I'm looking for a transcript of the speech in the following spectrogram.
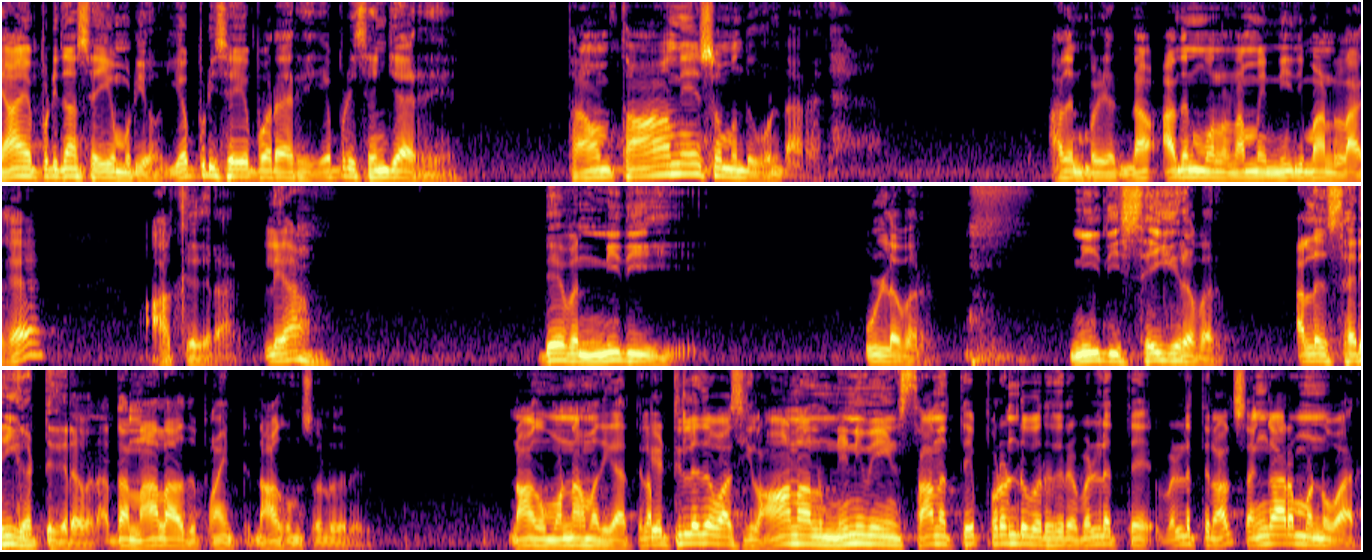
நியாயப்படி தான் செய்ய முடியும்? எப்படி செய்ய போகிறாரு எப்படி செஞ்சார்? தாம் தாமே சுமந்து கொண்டார் அதை. அதன்படி அதன் மூலம் நம்மை நீதிமான்களாக ஆக்குகிறார். இல்லையா? தேவன் நீதி உள்ளவர். நீதி செய்கிறவர். அல்லது சரி கட்டுகிறவர். அதான் நாலாவது பாயிண்ட் நாகும் சொல்லுகிறது. நாகும் ஒன்றாம் அதிகாரத்தில் எட்டிலதே வாசிக்கலாம். ஆனாலும் நினைவையின் ஸ்தானத்தை புரண்டு வருகிற வெள்ளத்தை வெள்ளத்தினால் சங்காரம் பண்ணுவார்.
